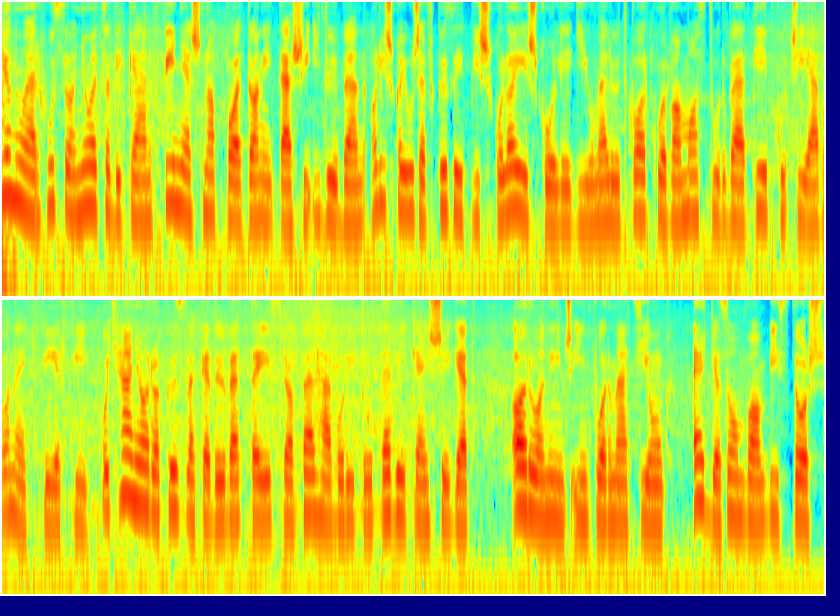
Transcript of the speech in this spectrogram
Január 28-án fényes nappal tanítási időben Aliska József középiskola és kollégium előtt parkolva maszturbált gépkocsijában egy férfi. Hogy hány arra közlekedő vette észre a felháborító tevékenységet, arról nincs információnk, egy azonban biztos.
